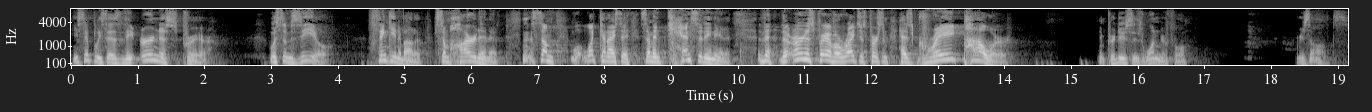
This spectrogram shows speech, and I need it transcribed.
He simply says the earnest prayer with some zeal, thinking about it, some heart in it, some, what can I say? Some intensity in it. The, the earnest prayer of a righteous person has great power and produces wonderful results.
